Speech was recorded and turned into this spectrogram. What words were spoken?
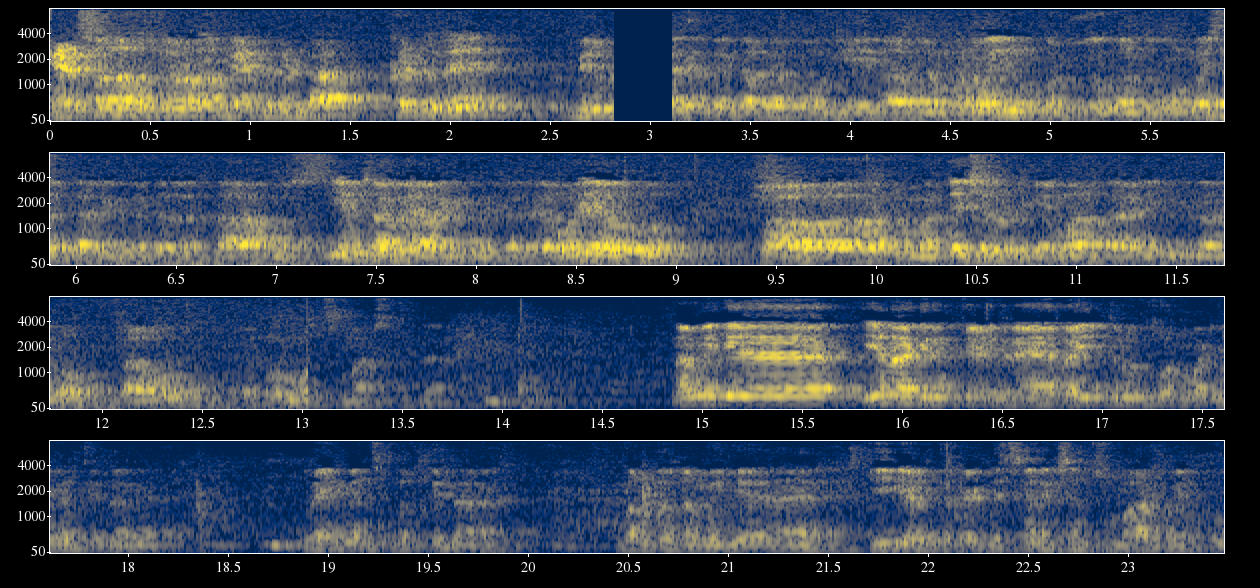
ಎರಡ್ ಸಾವಿರದ ಹದಿನೇಳು ಹದಿನೆಂಟು ಗಂಟ ಕಟ್ಟದೆ ಬಿಲ್ ಇರ್ಬೇಕಾದ್ರೆ ಹೋಗಿ ನಾವು ಮನವಿಯನ್ನು ಕೊಟ್ಟು ಒಂದು ಮುಂಬೈ ಸರ್ಕಾರ ಇರಬೇಕಾದ್ರೆ ತಾವು ಸಿಎಂ ಸಾವೇ ಆಗಿರ್ಬೇಕಾದ್ರೆ ಅವರೇ ಅವರು ನಮ್ಮ ಅಧ್ಯಕ್ಷರೊಟ್ಟಿಗೆ ಮಾತಾಡಿ ಇದನ್ನು ನಾವು ಮಾಡಿಸ್ತಿದ್ದಾರೆ. ನಮಗೆ ಏನಾಗಿದೆ ಅಂತ ಹೇಳಿದ್ರೆ ರೈತರು ಫೋನ್ ಮಾಡಿ ಹೇಳ್ತಿದ್ದಾರೆ. ಲೈನ್ ಮೆನ್ಸ್ ಬರ್ತಿದ್ದಾರೆ. ಬಂದು ನಮಗೆ ಈಗ ಹೇಳ್ತಾರೆ ಡಿಸ್ಕನೆಕ್ಷನ್ಸ್ ಮಾಡಬೇಕು.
